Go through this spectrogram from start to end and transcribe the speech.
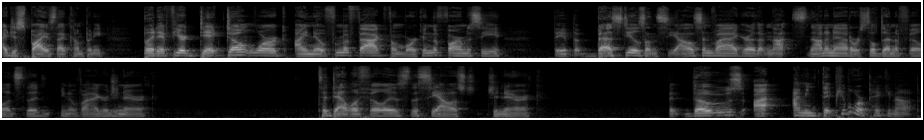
I despise that company. But if your dick don't work, I know from a fact from working the pharmacy, they have the best deals on Cialis and Viagra. That not it's not an ad or sildenafil. It's the you know Viagra generic. Tadalafil is the Cialis generic. But those, I I mean, they, people were picking up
